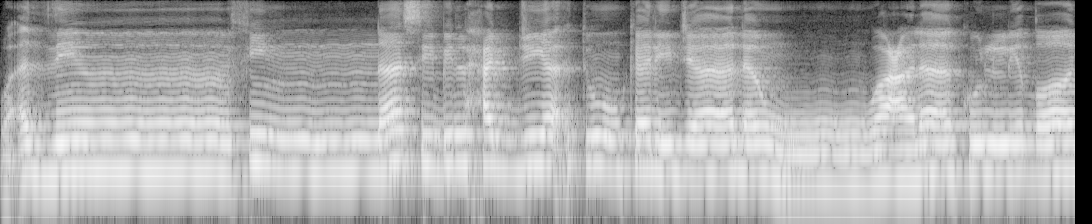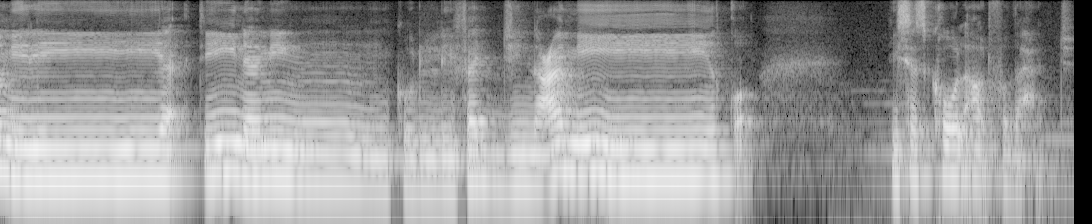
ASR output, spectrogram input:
وأذن في الناس بالحج يأتوك رجالا وعلى كل ضامر يأتين من كل فج عميق He says call out for the Hajj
